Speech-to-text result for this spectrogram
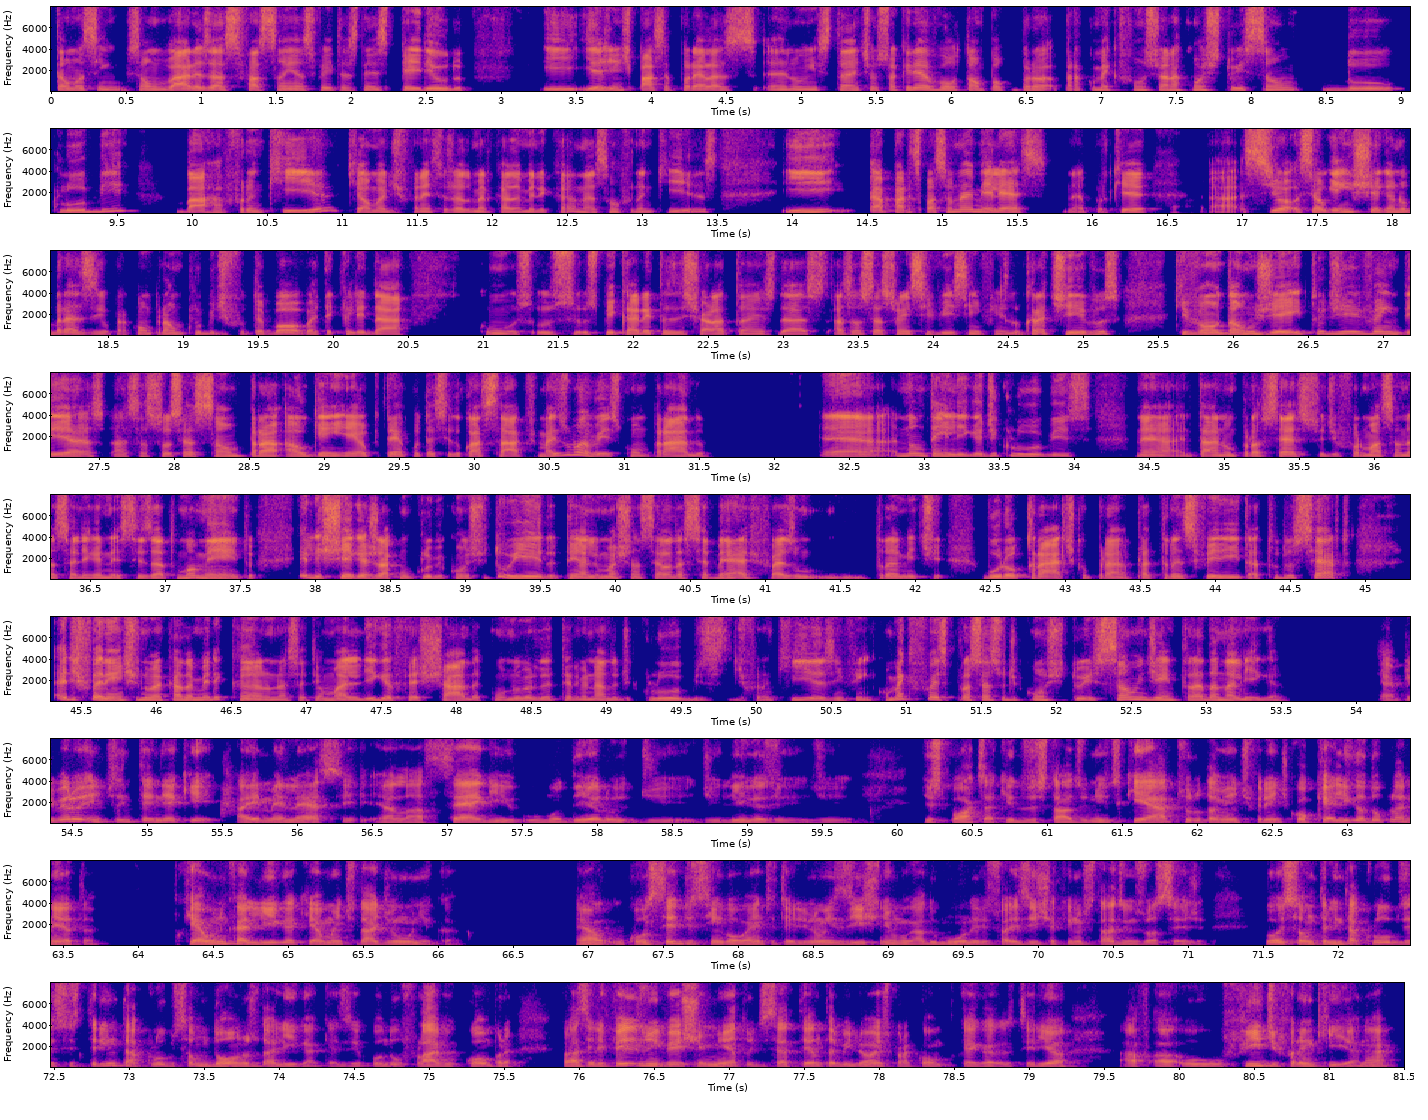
Então, assim, são várias as façanhas feitas nesse período e, e a gente passa por elas é, num instante. Eu só queria voltar um pouco para como é que funciona a constituição do clube barra franquia, que é uma diferença já do mercado americano, né? São franquias, e a participação na MLS, né? Porque uh, se, se alguém chega no Brasil para comprar um clube de futebol, vai ter que lidar com os, os, os, picaretas e charlatães das associações civis sem fins lucrativos, que vão dar um jeito de vender a, essa associação para alguém. É o que tem acontecido com a SAF. Mas uma vez comprado, é, não tem liga de clubes, né? Está num processo de formação dessa liga nesse exato momento. Ele chega já com o clube constituído, tem ali uma chancela da CBF, faz um trâmite burocrático para transferir, está tudo certo. É diferente no mercado americano, né? Você tem uma liga fechada com um número determinado de clubes, de franquias, enfim. Como é que foi esse processo de constituição e de entrada na liga? É, primeiro a gente precisa entender que a MLS ela segue o modelo de, de ligas de, de de esportes aqui dos Estados Unidos, que é absolutamente diferente de qualquer liga do planeta, porque é a única liga que é uma entidade única. É, o conceito de single entity ele não existe em nenhum lugar do mundo, ele só existe aqui nos Estados Unidos. Ou seja, hoje são 30 clubes, esses 30 clubes são donos da liga. Quer dizer, quando o Flávio compra, ele fez um investimento de 70 milhões para seria a, a, o fee de franquia, né?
